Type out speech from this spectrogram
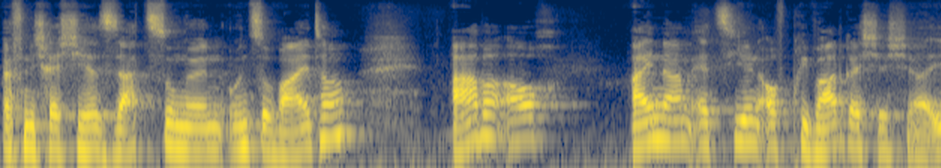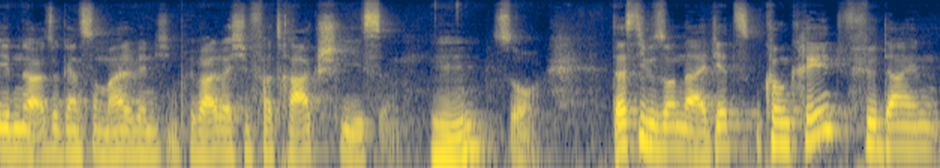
öffentlich-rechtliche Satzungen und so weiter, aber auch Einnahmen erzielen auf privatrechtlicher Ebene, also ganz normal, wenn ich einen privatrechtlichen Vertrag schließe. Mhm. So. Das ist die Besonderheit. Jetzt konkret für dein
